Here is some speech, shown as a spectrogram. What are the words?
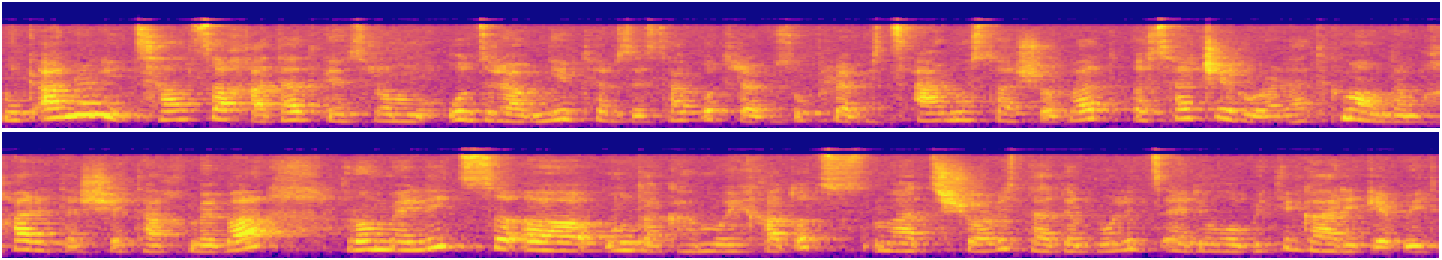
კანონი ცალსახად ადგენს, რომ უძრავ ნივთებზე საკუთრების უფლების წარმოსაშვად საჭიროა, რა თქმა უნდა, მხარეთა შეთანხმება, რომელიც უნდა გამოიხატოს მათ შორის დადებული წერილობითი გარიგებით.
